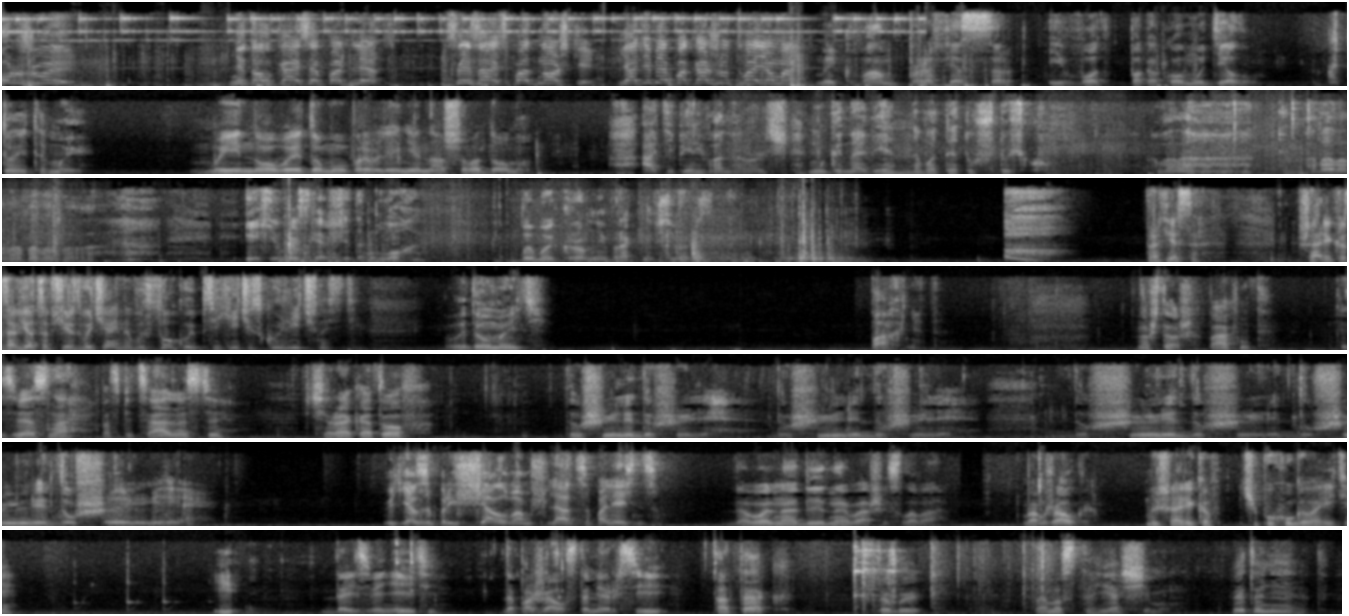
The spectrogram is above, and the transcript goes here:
Буржуи! Не толкайся, подлец! Слезай с подножки! Я тебе покажу твою мать! Мы к вам, профессор, и вот по какому делу. Кто это мы? Мы новое домоуправление нашего дома. А теперь, Иван Иванович, мгновенно вот эту штучку. Если вы скажете, это плохо, вы мой кровный враг на всю жизнь. Профессор, шарик разовьется в чрезвычайно высокую психическую личность. Вы думаете? Пахнет. Ну что ж, пахнет. Известно, по специальности. Вчера котов душили, душили, душили, душили, душили, душили, душили, душили. Ведь я запрещал вам шляться по лестницам. Довольно обидные ваши слова. Вам жалко? Вы, Шариков, чепуху говорите. И... Да извините, да пожалуйста, мерси. А так, чтобы по-настоящему. Это нет.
